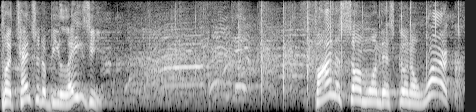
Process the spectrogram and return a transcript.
potential to be lazy. Find a someone that's gonna work.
